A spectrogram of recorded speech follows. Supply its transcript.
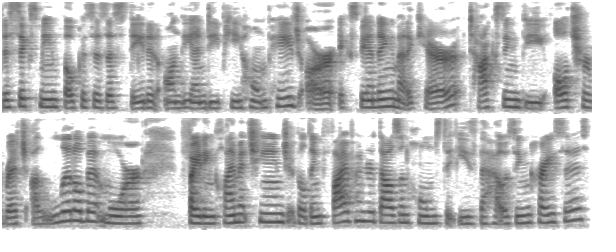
The six main focuses, as stated on the NDP homepage, are expanding Medicare, taxing the ultra rich a little bit more, fighting climate change, building 500,000 homes to ease the housing crisis,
